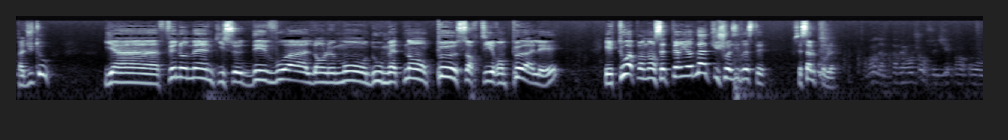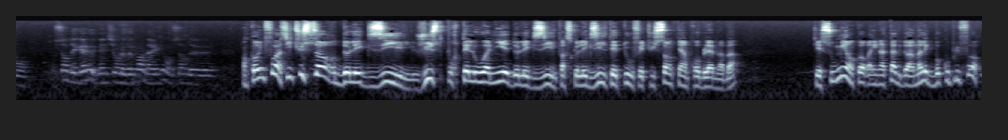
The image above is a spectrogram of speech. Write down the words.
Pas du tout. Il y a un phénomène qui se dévoile dans le monde où maintenant on peut sortir, on peut aller. Et toi, pendant cette période-là, tu choisis de rester. C'est ça le problème. Encore une fois, si tu sors de l'exil juste pour t'éloigner de l'exil, parce que l'exil t'étouffe et tu sens qu'il y a un problème là-bas, tu es soumis encore à une attaque de Amalek beaucoup plus forte.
